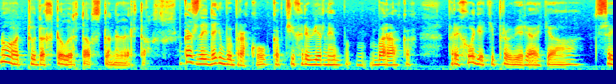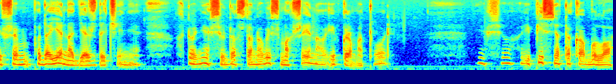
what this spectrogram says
Ну, оттуда хто вертався, то не вертався. Кожен день вибраковка в цих ревірних бараках. Приходять і провіряють, а це ще подає надіжди чи ні. Хто ні, сюди становись машина і в крематорі. І все. І пісня така була.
